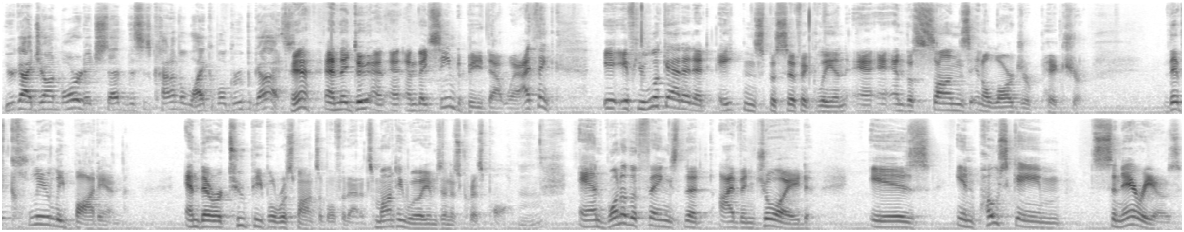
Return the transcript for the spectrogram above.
Your guy John Moritich said this is kind of a likable group of guys. Yeah, and they do, and, and, and they seem to be that way. I think if you look at it at Ayton specifically and, and the Suns in a larger picture, they've clearly bought in. And there are two people responsible for that. It's Monty Williams and it's Chris Paul. Mm-hmm. And one of the things that I've enjoyed is in post game scenarios,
